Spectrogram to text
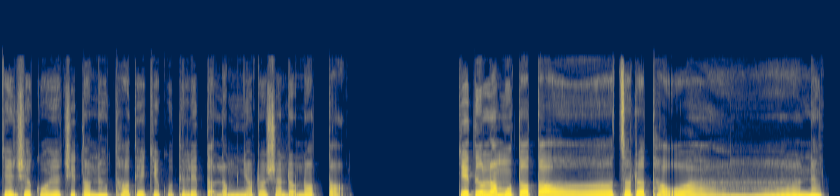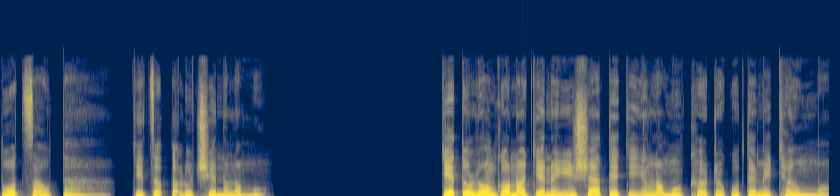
chơi chơi của chỉ toàn thằng thao thiết chỉ cụ thế liệt tự lòng, nhớ đồ sang đậu nọ tọ chế tôi là một tò to cho ra thầu à năng tua giàu ta. Chế sợ tự lúc trên nó là một. Chế tôi lòng có nói chế này ít sát để chỉ những là một khởi đầu của tên mi thơm mà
